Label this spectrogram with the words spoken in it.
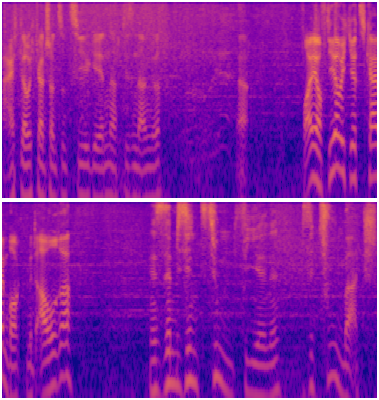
Ah, ich glaube, ich kann schon zum Ziel gehen nach diesem Angriff. Ja. Vor allem auf die habe ich jetzt keinen Bock. Mit Aura. Das ist ein bisschen zu viel, ne? Ein bisschen too much.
